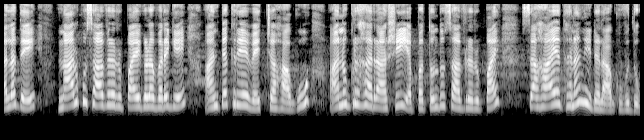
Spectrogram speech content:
ಅಲ್ಲದೆ ನಾಲ್ಕು ಸಾವಿರ ರೂಪಾಯಿಗಳವರೆಗೆ ಅಂತ್ಯಕ್ರಿಯೆ ವೆಚ್ಚ ಹಾಗೂ ಅನುಗ್ರಹ ರಾಶಿ ಎಪ್ಪತ್ತೊಂದು ಸಾವಿರ ರೂಪಾಯಿ ಸಹಾಯಧನ ನೀಡಲಾಗುವುದು.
